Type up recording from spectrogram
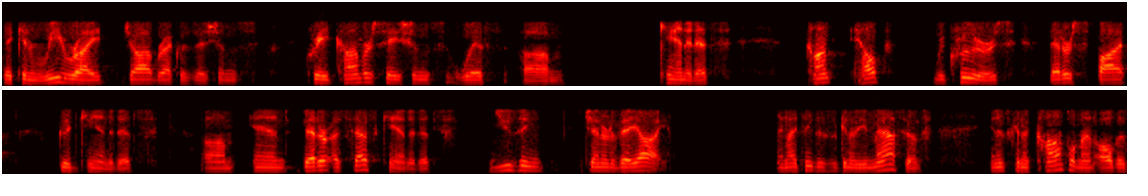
that can rewrite job requisitions create conversations with um, candidates, con- help recruiters better spot good candidates, um, and better assess candidates using generative AI. And I think this is going to be massive, and it's going to complement all this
